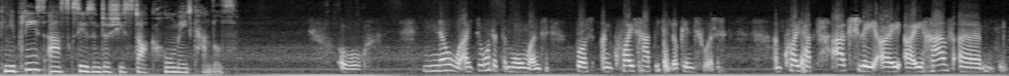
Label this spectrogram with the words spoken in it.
Can you please ask Susan, does she stock homemade candles? Oh, no, I don't at the moment, but I'm quite happy to look into it. I'm quite happy. Actually, I, I have um,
